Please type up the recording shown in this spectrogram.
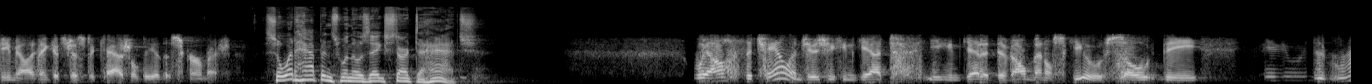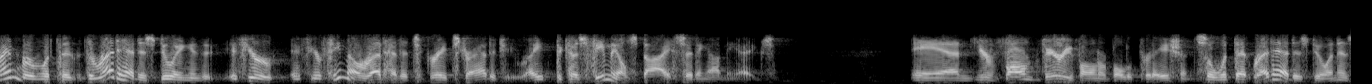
female. I think it's just a casualty of the skirmish. So what happens when those eggs start to hatch? Well, the challenge is you can get you can get a developmental skew. So the remember what the the redhead is doing is if you're if you're female redhead, it's a great strategy, right? Because females die sitting on the eggs, and you're vul- very vulnerable to predation. So what that redhead is doing is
